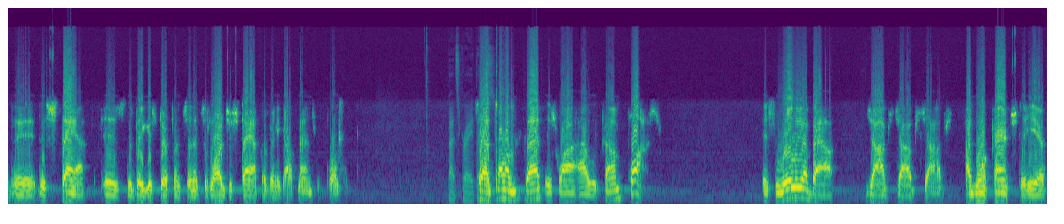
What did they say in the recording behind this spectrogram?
the the staff is the biggest difference, and it's the largest staff of any golf management program. That's great. So I tell them that is why I would come. Plus, it's really about jobs, jobs, jobs. I'd want parents to hear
